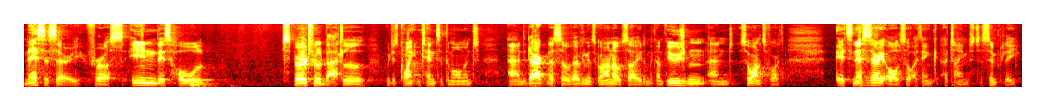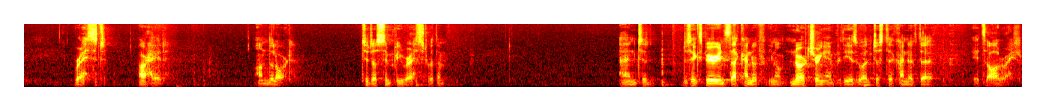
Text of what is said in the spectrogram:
necessary for us in this whole spiritual battle, which is quite intense at the moment, and the darkness of everything that's going on outside, and the confusion, and so on and so forth. It's necessary also, I think, at times to simply rest our head on the Lord, to just simply rest with Him, and to just experience that kind of you know nurturing empathy as well, just to kind of the it's all right,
